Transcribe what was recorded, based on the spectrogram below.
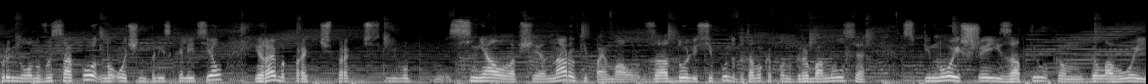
Прыгнул он высоко, но очень близко летел, и Райбак практически, практически его снял вообще на руки, поймал за долю секунды до того, как он грабанулся спиной, шеей, затылком, головой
